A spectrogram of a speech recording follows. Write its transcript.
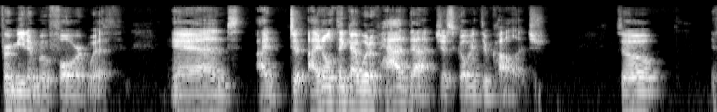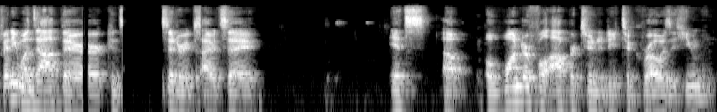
for me to move forward with. And I, do, I don't think I would have had that just going through college. So if anyone's out there considering, I would say it's a, a wonderful opportunity to grow as a human.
